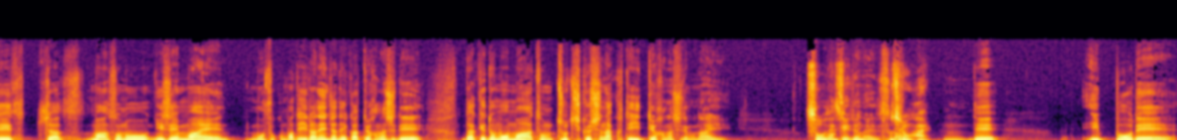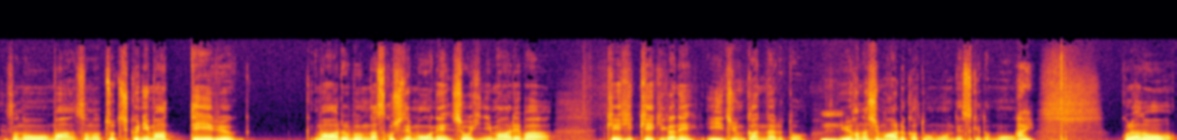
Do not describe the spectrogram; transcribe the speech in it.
で、じゃあ、まあ、その2000万円、もうそこまでいらねえんじゃねえかっていう話で、だけども、まあ、その貯蓄しなくていいっていう話でもないそうです、わけじゃないですか。もちろん、はい。うん。で、一方で、その、まあ、その貯蓄に回っている、回る分が少しでもね、消費に回れば、景気景気がね、いい循環になるという話もあるかと思うんですけども、はい。これあの、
